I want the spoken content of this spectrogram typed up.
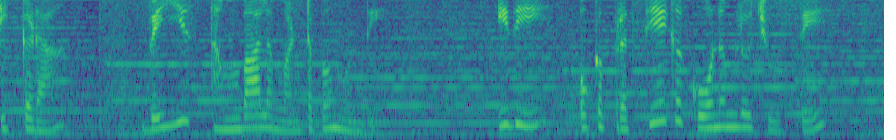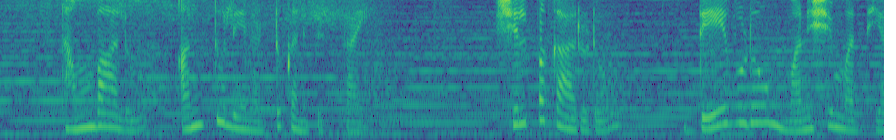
ఇక్కడ వెయ్యి స్తంభాల మంటపం ఉంది. ఇది ఒక ప్రత్యేక కోణంలో చూస్తే స్తంభాలు అంతులేనట్టు కనిపిస్తాయి. శిల్పకారుడు దేవుడు మనిషి మధ్య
